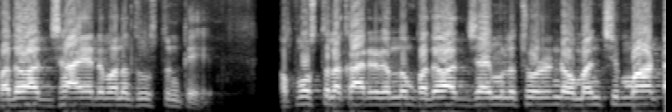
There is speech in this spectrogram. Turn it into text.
పదో అధ్యాయాన్ని మనం చూస్తుంటే అపోస్తుల కార్యగ్రంథం పదో అధ్యాయంలో చూడండి. ఒక మంచి మాట.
